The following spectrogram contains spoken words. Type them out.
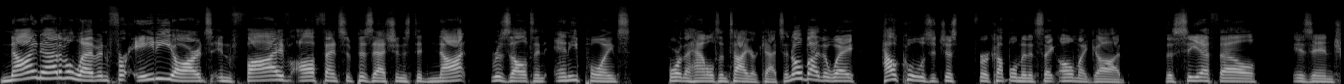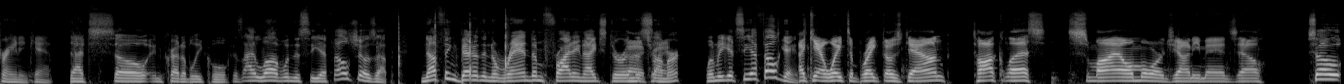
Nine out of 11 for 80 yards in five offensive possessions did not result in any points for the Hamilton Tiger Cats. And oh, by the way, how cool is it just for a couple of minutes saying, oh my God, the CFL is in training camp? That's so incredibly cool because I love when the CFL shows up. Nothing better than the random Friday nights during the That's right. summer when we get CFL games. I can't wait to break those down. Talk less, smile more, Johnny Manziel. So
